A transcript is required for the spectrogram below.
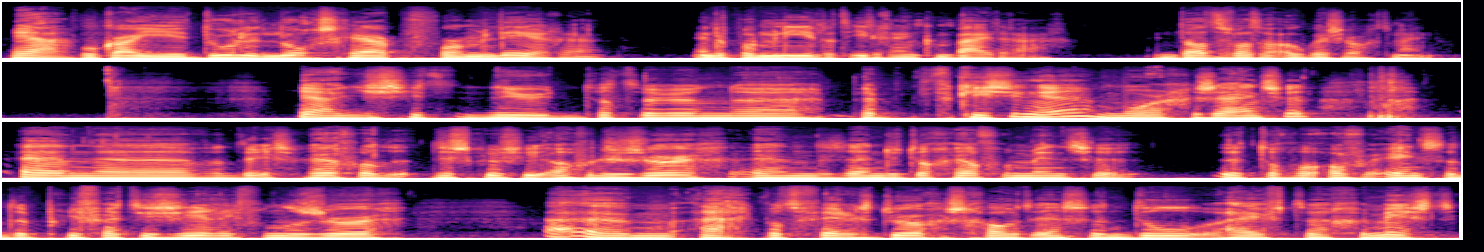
Ja. Hoe kan je je doelen nog scherper formuleren. En op een manier dat iedereen kan bijdragen. En dat is wat we ook bij Zorgtermijn doen. Ja, je ziet nu dat er een uh, verkiezingen, morgen zijn ze. En uh, er is heel veel discussie over de zorg. En er zijn nu toch heel veel mensen het toch wel over eens dat de privatisering van de zorg um, eigenlijk wat ver is doorgeschoten en zijn doel heeft uh, gemist.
